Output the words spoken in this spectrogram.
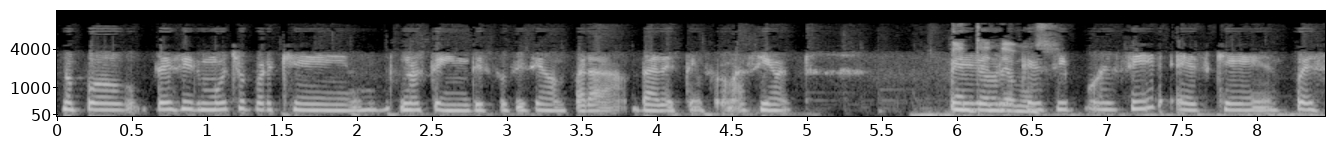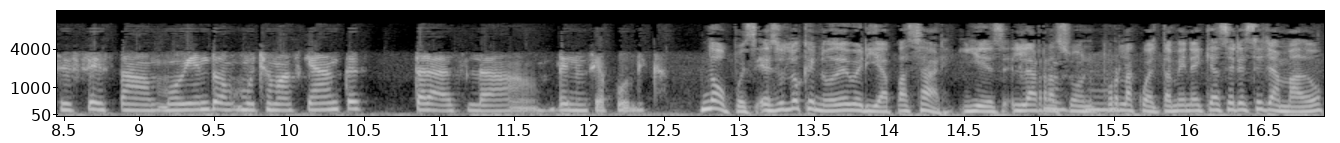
no puedo decir mucho porque no estoy en disposición para dar esta información. Pero lo que sí puedo decir es que pues se está moviendo mucho más que antes tras la denuncia pública. No, pues eso es lo que no debería pasar y es la razón por la cual también hay que hacer este llamado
